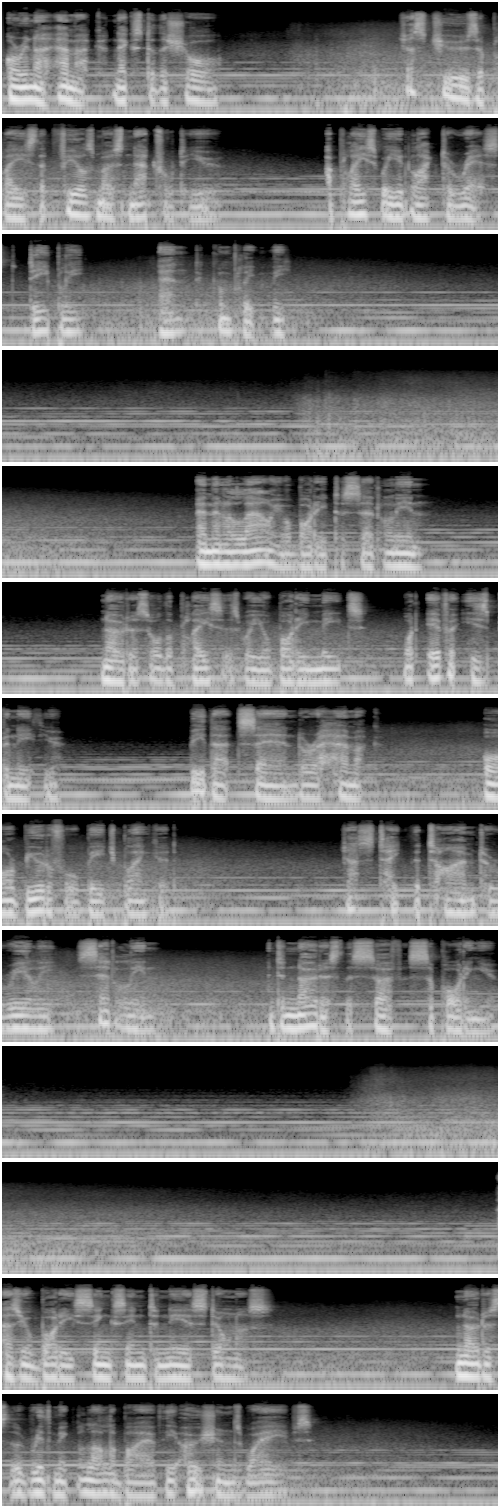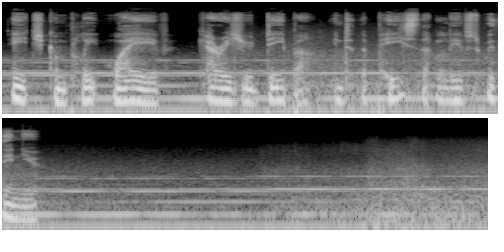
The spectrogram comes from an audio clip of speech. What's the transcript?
or in a hammock next to the shore. Just choose a place that feels most natural to you, a place where you'd like to rest deeply and completely. And then allow your body to settle in. Notice all the places where your body meets whatever is beneath you, be that sand or a hammock or beautiful beach blanket. Just take the time to really settle in and to notice the surface supporting you. As your body sinks into near stillness, notice the rhythmic lullaby of the ocean's waves. Each complete wave carries you deeper into the peace that lives within you.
